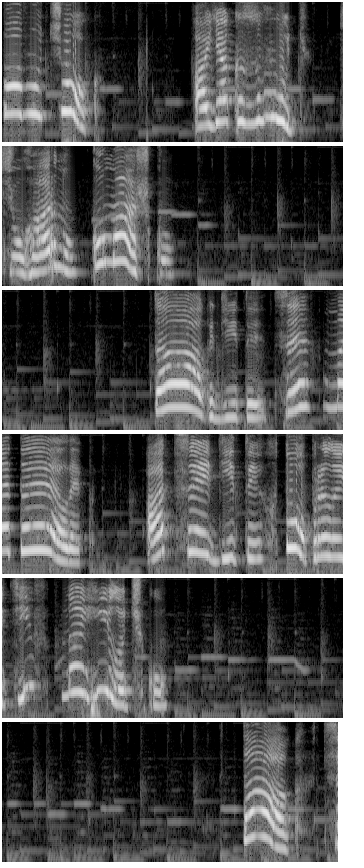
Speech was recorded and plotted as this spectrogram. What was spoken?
павучок. А як звуть цю гарну комашку? Так, діти, це метелик. А це, діти, хто прилетів на гілочку? Так, це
